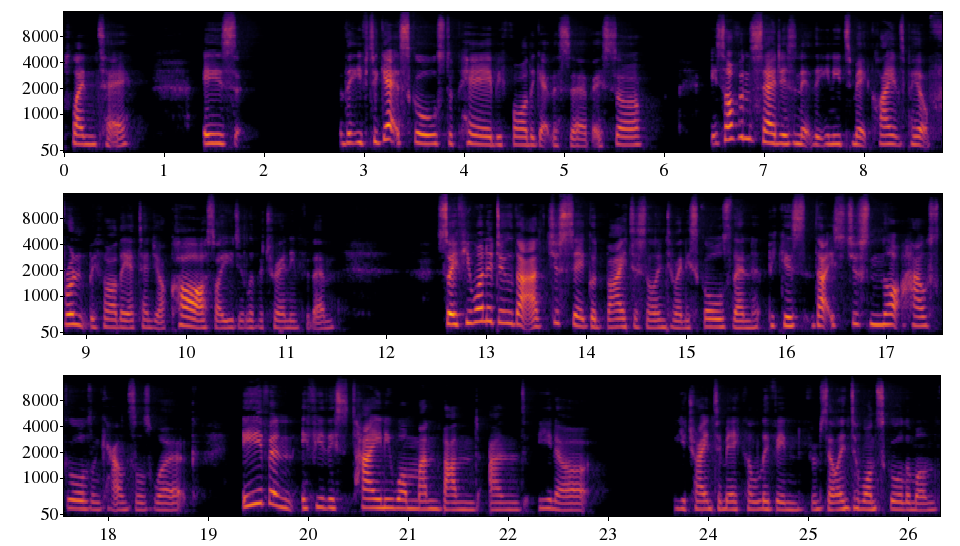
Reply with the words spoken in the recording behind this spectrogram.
plenty is that you've to get schools to pay before they get the service. So it's often said, isn't it, that you need to make clients pay up front before they attend your course or you deliver training for them. So if you want to do that, I'd just say goodbye to selling to any schools then, because that is just not how schools and councils work. Even if you're this tiny one man band and, you know, you're trying to make a living from selling to one school a month,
